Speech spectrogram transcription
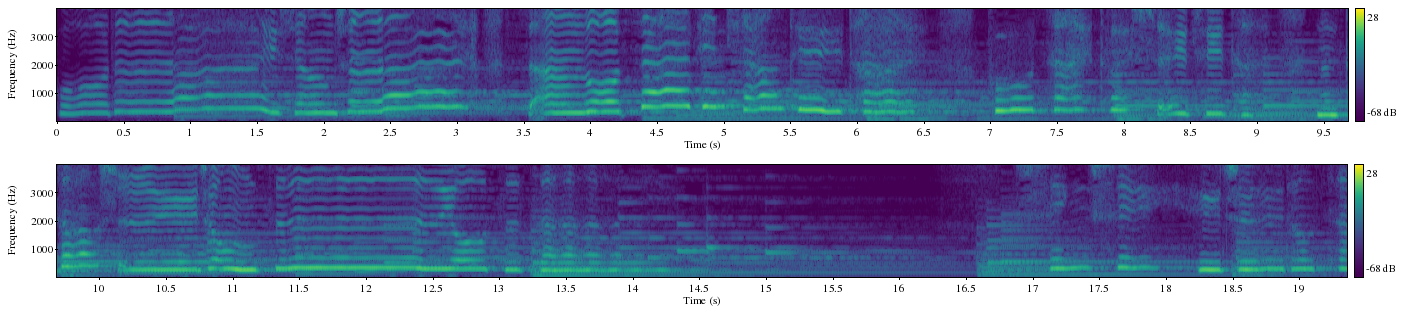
我的爱像尘埃，散落在边疆地带。不再对谁期待，难道是一种自由自在？星星一直都在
